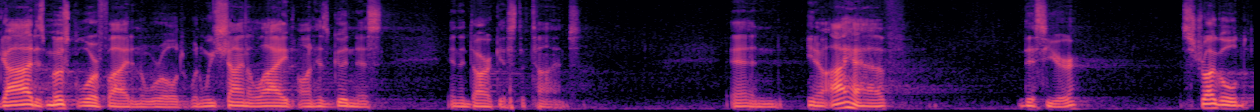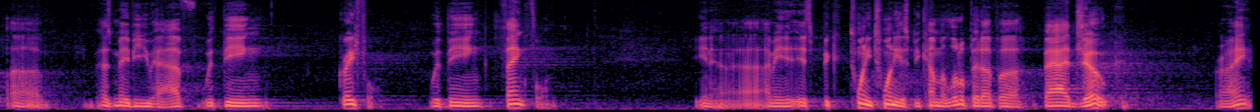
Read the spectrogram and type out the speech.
God is most glorified in the world when we shine a light on his goodness in the darkest of times. And, you know, I have this year struggled, uh, as maybe you have, with being grateful with being thankful. You know, uh, I mean, it's 2020 has become a little bit of a bad joke, right?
